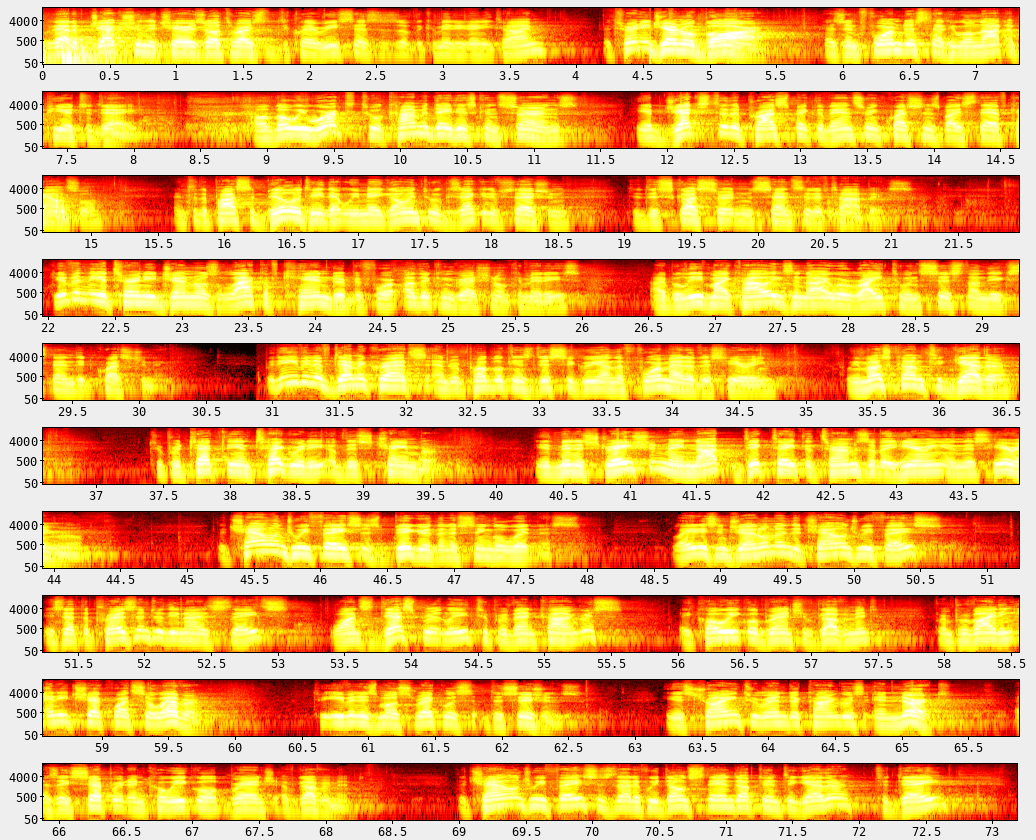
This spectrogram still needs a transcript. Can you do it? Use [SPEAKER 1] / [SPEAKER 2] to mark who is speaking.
[SPEAKER 1] Without objection, the chair is authorized to declare recesses of the committee at any time. Attorney General Barr has informed us that he will not appear today. Although we worked to accommodate his concerns, he objects to the prospect of answering questions by staff counsel and to the possibility that we may go into executive session to discuss certain sensitive topics. Given the Attorney General's lack of candor before other congressional committees, I believe my colleagues and I were right to insist on the extended questioning. But even if Democrats and Republicans disagree on the format of this hearing, we must come together to protect the integrity of this chamber. The administration may not dictate the terms of a hearing in this hearing room. The challenge we face is bigger than a single witness. Ladies and gentlemen, the challenge we face is that the President of the United States wants desperately to prevent Congress, a co equal branch of government, from providing any check whatsoever to even his most reckless decisions. He is trying to render Congress inert as a separate and co equal branch of government. The challenge we face is that if we don't stand up to him together today,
